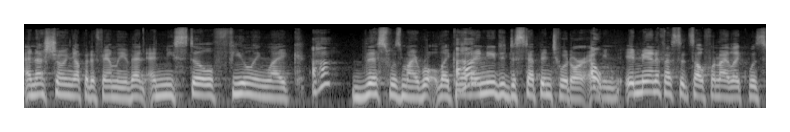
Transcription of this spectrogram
and us showing up at a family event and me still feeling like uh-huh. this was my role, like Uh-huh. that I needed to step into it. Or Oh. I mean, it manifests itself when I like was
